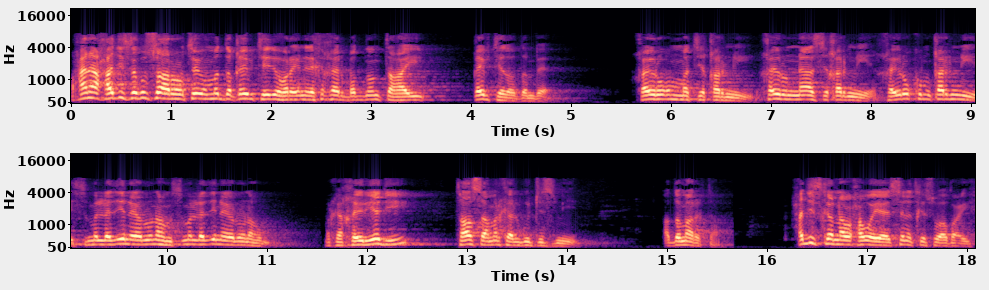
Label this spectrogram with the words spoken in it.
Waxaana axaadiista ku soo aroortay ummadda qaybteedii hore inay ka khayr badnan tahay qaybteeda dambe khayru ummatii qarnii khayru nnaasi qarnii khayrukum qarnii uma aladiina yaluunahum uma aladiina yaluunahum marka khayryadii taasaa markaa lagu jasmiyey haddama aragta xadiiskanna waxa weeye sanadkiisu waa daciif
